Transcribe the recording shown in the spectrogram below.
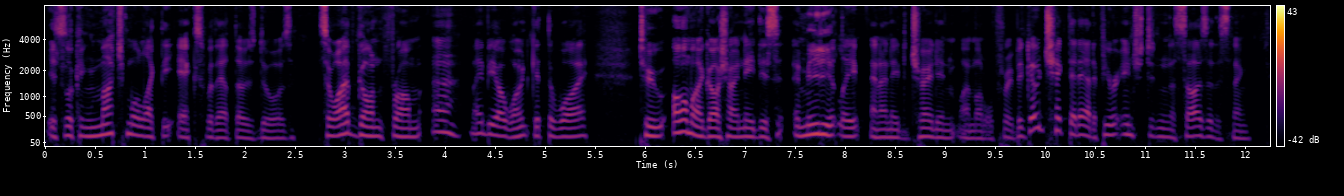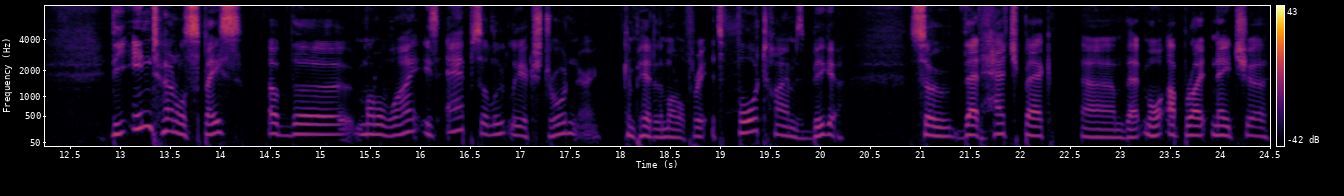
It's looking much more like the X without those doors. So I've gone from, eh, maybe I won't get the Y, to, oh my gosh, I need this immediately and I need to trade in my Model 3. But go check that out if you're interested in the size of this thing. The internal space of the Model Y is absolutely extraordinary compared to the Model 3. It's four times bigger. So that hatchback, um, that more upright nature,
